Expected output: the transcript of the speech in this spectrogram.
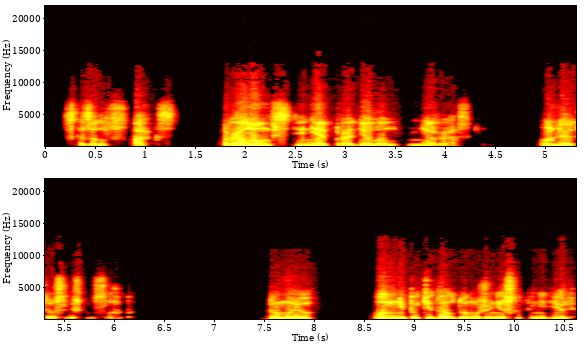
— сказал Спаркс. «Пролом в стене проделал не Раскин. Он для этого слишком слаб. Думаю, он не покидал дом уже несколько недель.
